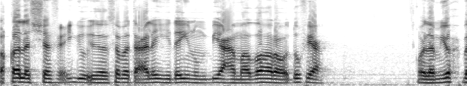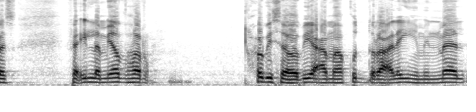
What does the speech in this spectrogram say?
وقال الشافعي إذا ثبت عليه دين بيع ما ظهر ودفع ولم يحبس فإن لم يظهر حبس وبيع ما قدر عليه من مال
